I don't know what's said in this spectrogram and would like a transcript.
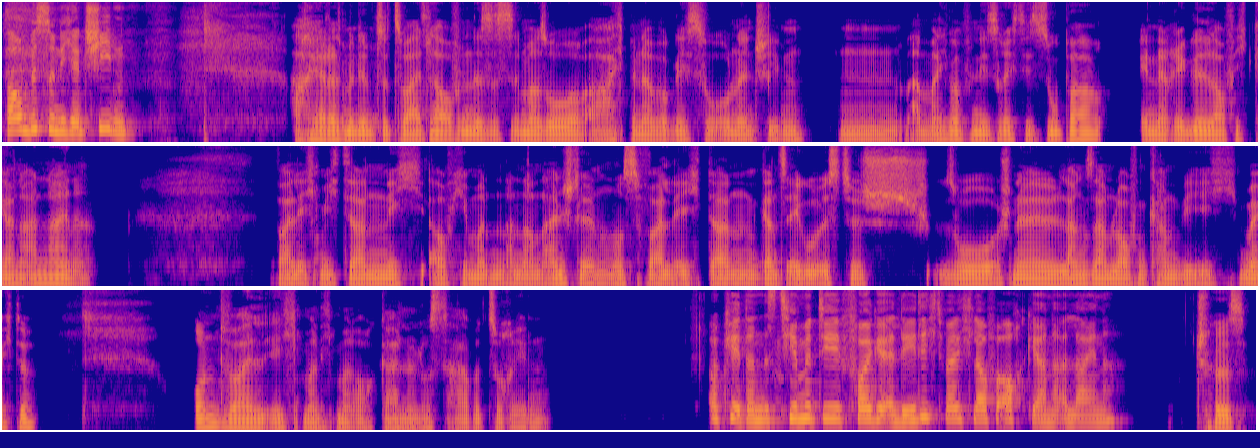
Warum bist du nicht entschieden? Ach ja, das mit dem zu zweit laufen, das ist immer so, ah, ich bin da wirklich so unentschieden. Hm, manchmal finde ich es richtig super. In der Regel laufe ich gerne alleine. Weil ich mich dann nicht auf jemanden anderen einstellen muss, weil ich dann ganz egoistisch so schnell langsam laufen kann, wie ich möchte. Und weil ich manchmal auch keine Lust habe zu reden. Okay, dann ist hiermit die Folge erledigt, weil ich laufe auch gerne alleine. Tschüss,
